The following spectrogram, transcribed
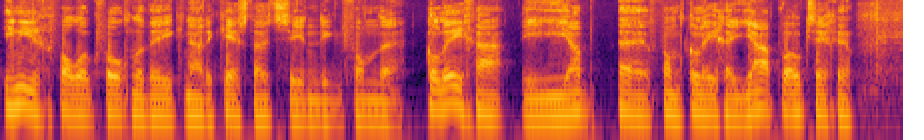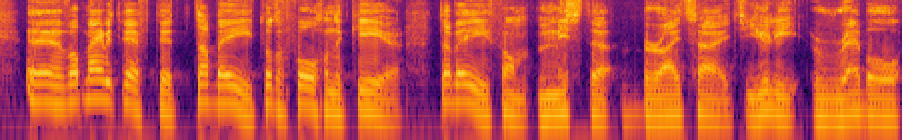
in ieder geval ook volgende week naar de kerstuitzending van eh, collega Jaap, eh, van collega Jaap, wou ik zeggen. Wat mij betreft, uh, Tabé, tot een volgende keer. Tabé van Mr. Brightside, jullie Rebel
